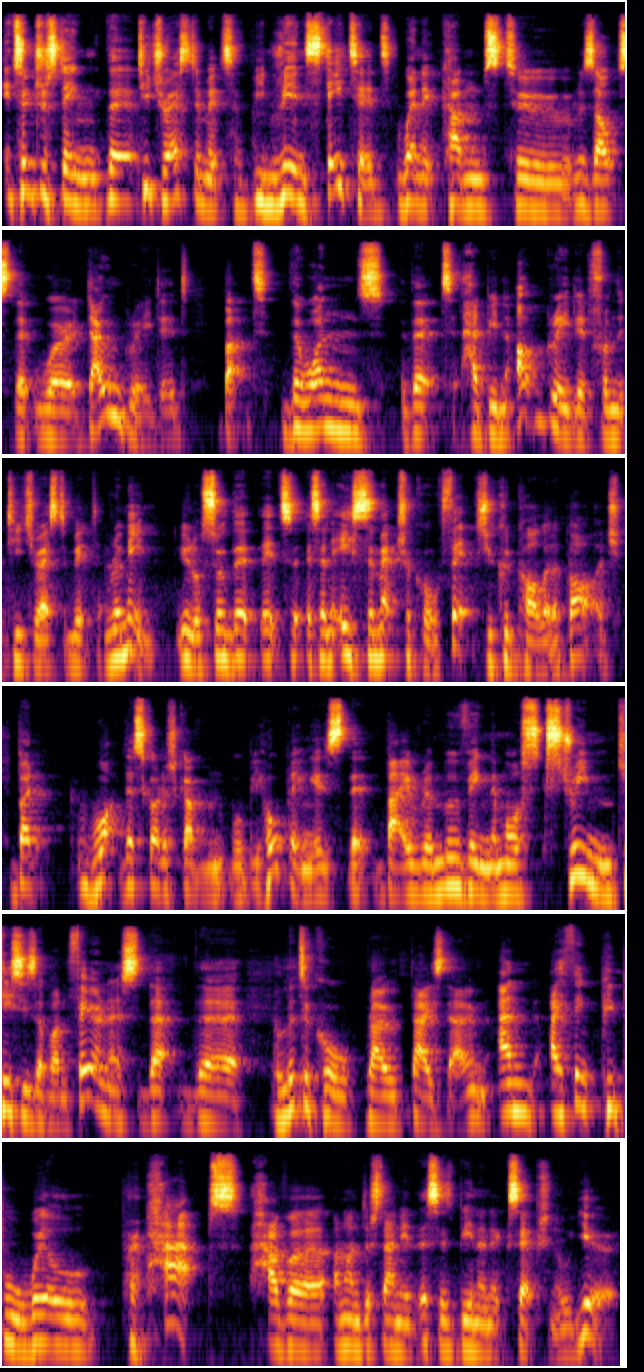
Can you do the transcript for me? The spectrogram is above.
It's interesting, the teacher estimates have been reinstated when it comes to results that were downgraded but the ones that had been upgraded from the teacher estimate remain. You know, so that it's it's an asymmetrical fix. You could call it a bodge, but what the Scottish government will be hoping is that by removing the most extreme cases of unfairness, that the political row dies down, and I think people will perhaps have a, an understanding that this has been an exceptional year.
